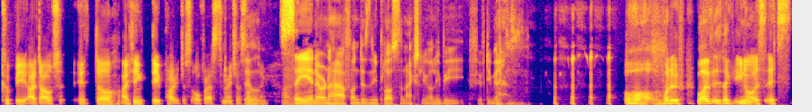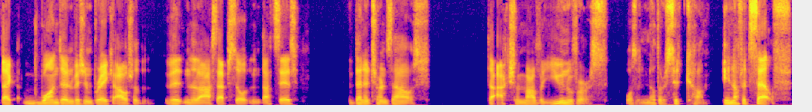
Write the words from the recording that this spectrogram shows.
Could be. I doubt it though. I think they probably just overestimate or They'll something. Say an hour and a half on Disney Plus and actually only be fifty minutes. Oh, what if what if it's like you know it's it's like Wanda and Vision break out of it in the last episode and that's it. And then it turns out the actual Marvel universe was another sitcom in of itself.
